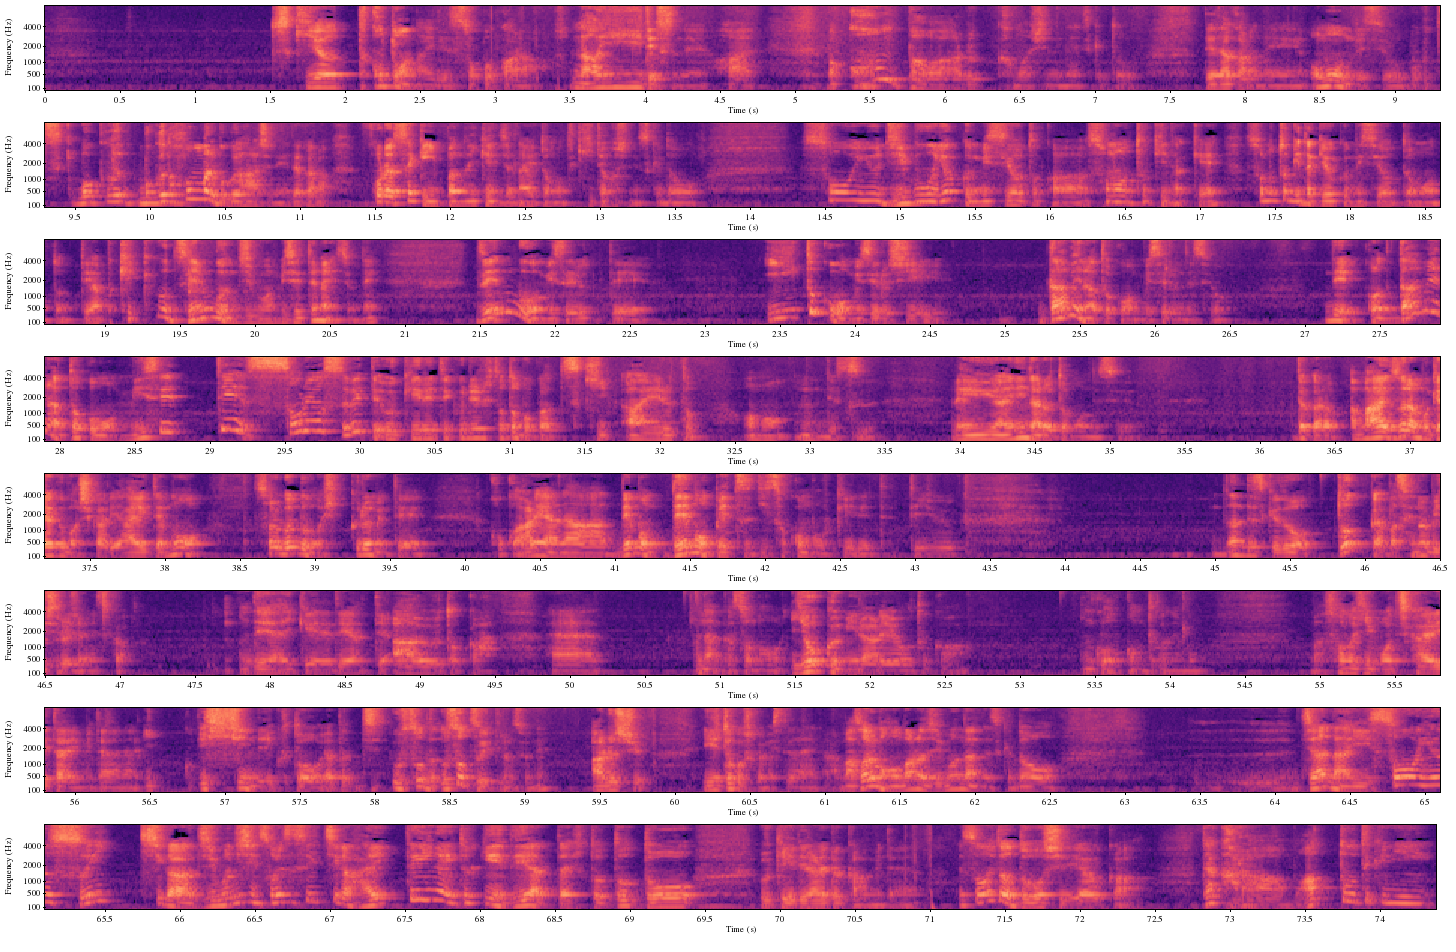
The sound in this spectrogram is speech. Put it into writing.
付き合ったことはないです、そこから。ないですね。はい。まあ、コンパはあるかもしれないですけど。で、だからね、思うんですよ。僕、つ僕、僕の、ほんまに僕の話ね。だから、これは世間一般の意見じゃないと思って聞いてほしいんですけど、そういう自分をよく見せようとか、その時だけ、その時だけよく見せようって思ったって、やっぱ結局全部の自分は見せてないんですよね。全部を見せるって、いいとこを見せるし、ダメなとこも見せるんですよ。で、このダメなとこも見せて、それを全て受け入れてくれる人と僕は付き合えると思うんです。恋愛になると思うんですよ。だから、あまあ、それはもう逆もしかり、相手も、その部分をひっくるめて、ここあれやな、でも、でも別にそこも受け入れてっていう、なんですけど、どっかやっぱ背伸びしてるじゃないですか。出会い系で出会って会うとか、えー、なんかその、よく見られようとか、合コンとかでも、まあ、その日持ち帰りたいみたいな、一心で行くと、やっぱ嘘、嘘ついてるんですよね。ある種。いいとこしか見せてないから。まあ、それもほんまの自分なんですけど、じゃない、そういうスイッチが、自分自身そういうスイッチが入っていない時に出会った人とどう受け入れられるか、みたいな。その人とどう知り合うか。だから、もう圧倒的に、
